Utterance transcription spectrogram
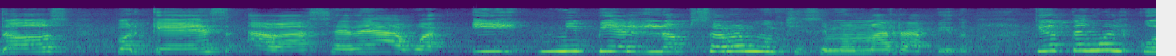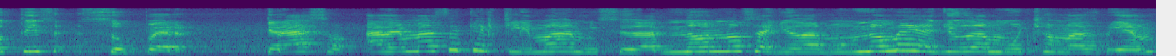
Dos, porque es a base de agua y mi piel lo absorbe muchísimo más rápido. Yo tengo el cutis súper graso. Además de que el clima de mi ciudad no nos ayuda, no me ayuda mucho más bien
